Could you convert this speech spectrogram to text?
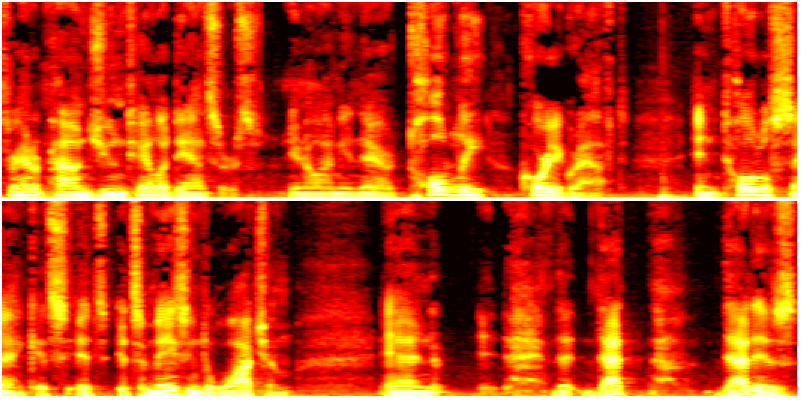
300 pound June Taylor dancers. You know, I mean, they're totally choreographed in total sync. It's it's it's amazing to watch them, and that that that is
